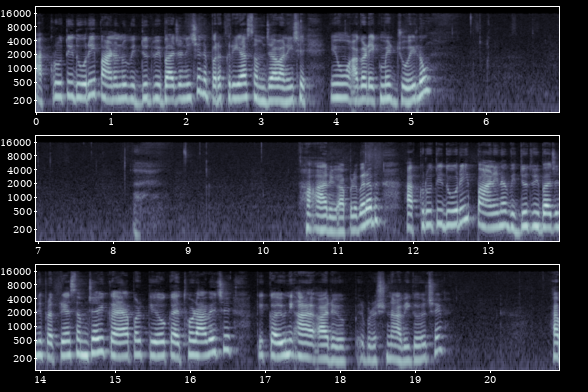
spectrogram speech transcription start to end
આકૃતિ દોરી પાણીનું વિદ્યુત વિભાજનની છે ને પ્રક્રિયા સમજાવવાની છે, એ હું આગળ એક મિનિટ જોઈ લઉં. હા, આ રહ્યું આપણે, બરાબર? આકૃતિ દોરી પાણીના વિદ્યુત વિભાજનની પ્રક્રિયા સમજાવી, કયા પર કયો કેથોડ આવે છે કે કયું ની આ આ રહ્યો પ્રશ્ન આવી ગયો છે. આ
